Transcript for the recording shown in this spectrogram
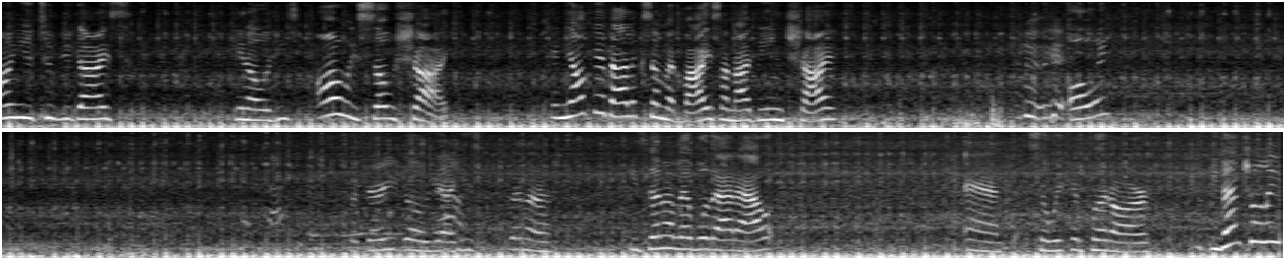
on YouTube, you guys. You know, he's always so shy. Can y'all give Alex some advice on not being shy? Ollie? There you go. Yeah, he's gonna he's gonna level that out, and so we can put our. Eventually,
